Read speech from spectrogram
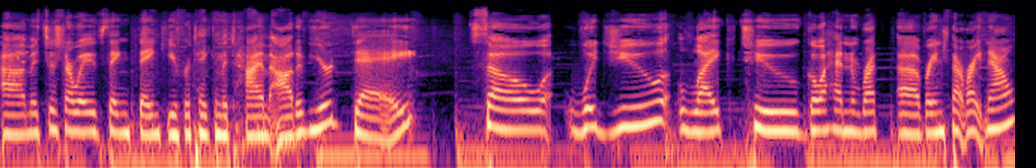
Um, it's just our way of saying thank you for taking the time out of your day. So, would you like to go ahead and re- uh, arrange that right now?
